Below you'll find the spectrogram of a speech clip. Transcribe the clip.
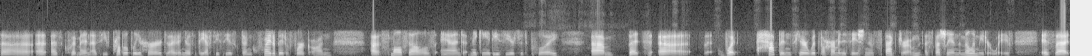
uh, as equipment. As you've probably heard, I know that the FCC has done quite a bit of work on uh, small cells and making it easier to deploy. Um, but uh, what happens here with the harmonization of spectrum, especially in the millimeter wave, is that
